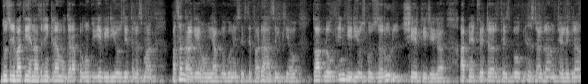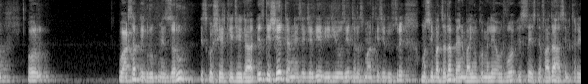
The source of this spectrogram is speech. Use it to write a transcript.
دوسری بات یہ ہے، ناظرین کرام، اگر آپ لوگوں کو یہ ویڈیوز یہ تلسمات پسند آ گئے ہوں یا آپ لوگوں نے اسے استفادہ حاصل کیا ہو، تو آپ لوگ ان ویڈیوز کو ضرور شیئر کیجیے گا۔ آپ نے ٹویٹر فیس بک انسٹاگرام ٹیلی گرام اور واٹس اپ کے گروپ میں ضرور اس کو شیئر کیجیے گا۔ اس کے شیئر کرنے سے جب یہ ویڈیوز، یہ تلسمات کسی دوسرے مصیبت زدہ بہن بھائیوں کو ملے اور وہ اس سے استفادہ حاصل کرے،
